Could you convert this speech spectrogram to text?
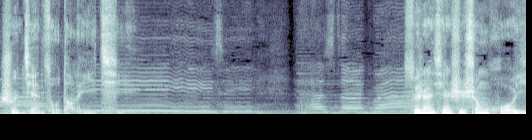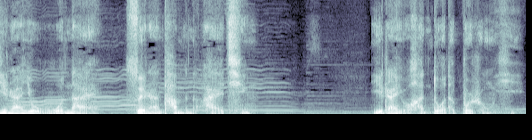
瞬间走到了一起。虽然现实生活依然有无奈，虽然他们的爱情依然有很多的不容易，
